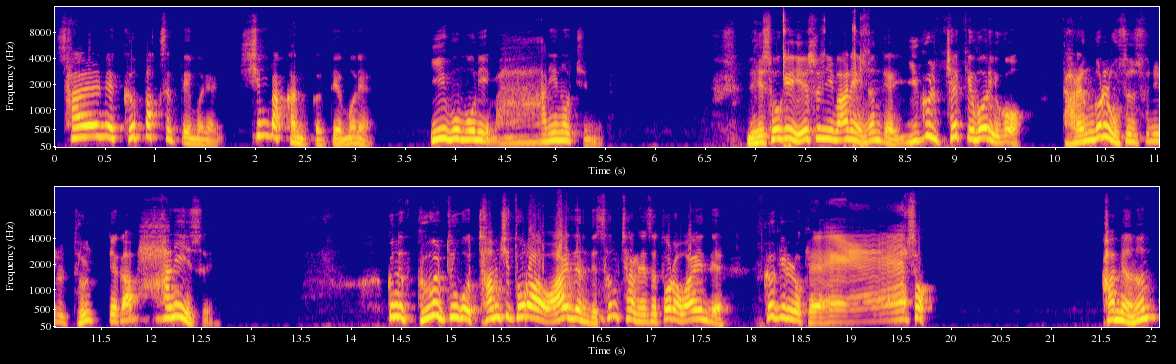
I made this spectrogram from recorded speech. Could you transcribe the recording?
삶의 급박성 때문에 신박한 것 때문에 이 부분이 많이 놓칩니다. 내 속에 예수님 안에 있는데 이걸 제껴버리고 다른 거를 우선순위를 둘 때가 많이 있어요. 근데 그걸 두고 잠시 돌아와야 되는데 성찰해서 돌아와야 되는데 그 길로 계속 가면은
